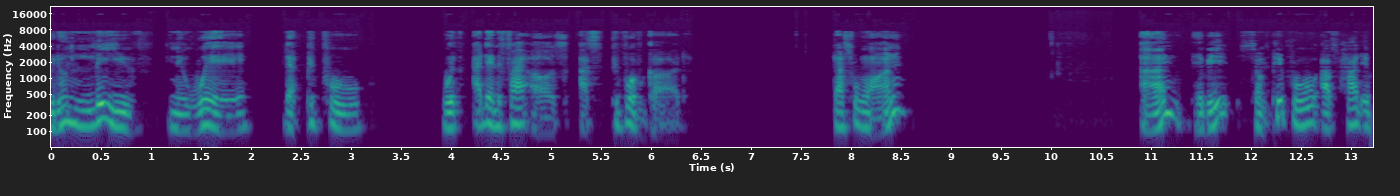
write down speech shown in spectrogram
we don't live in a way that people will identify us as people of God. That's one. And maybe some people have had a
